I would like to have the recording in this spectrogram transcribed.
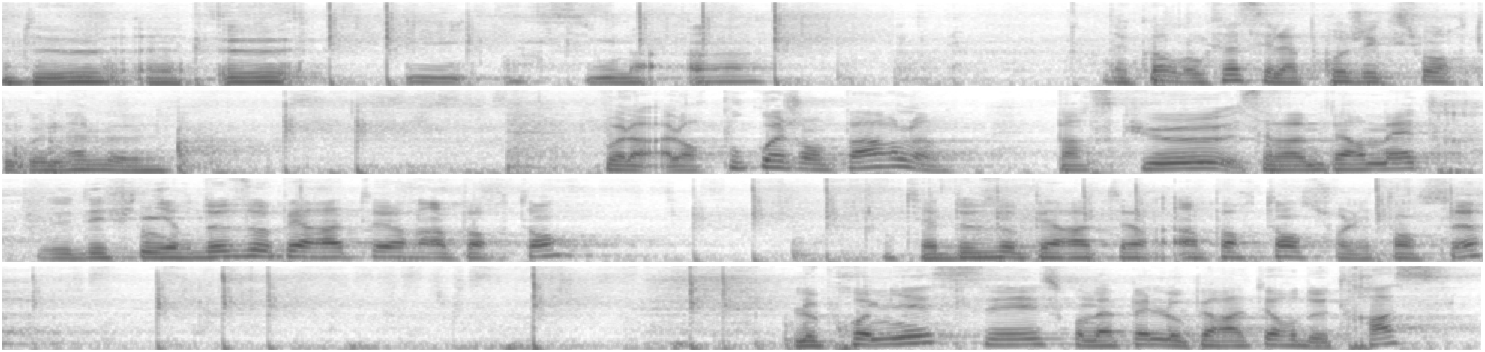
de euh, E, I, sigma 1. D'accord Donc ça c'est la projection orthogonale. Voilà, alors pourquoi j'en parle? Parce que ça va me permettre de définir deux opérateurs importants il y a deux opérateurs importants sur les tenseurs. Le premier, c'est ce qu'on appelle l'opérateur de trace.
